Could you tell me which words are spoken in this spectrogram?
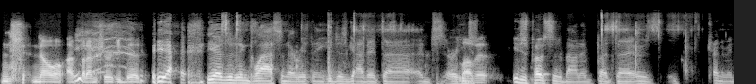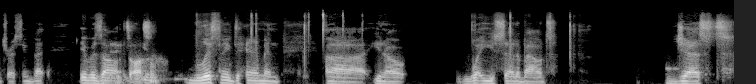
no, uh, but I'm sure he did. yeah, he has it in glass and everything. He just got it. Uh, or he Love just, it. He just posted about it, but uh, it was kind of interesting. But it was uh, it's awesome you know, listening to him and uh, you know what you said about just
